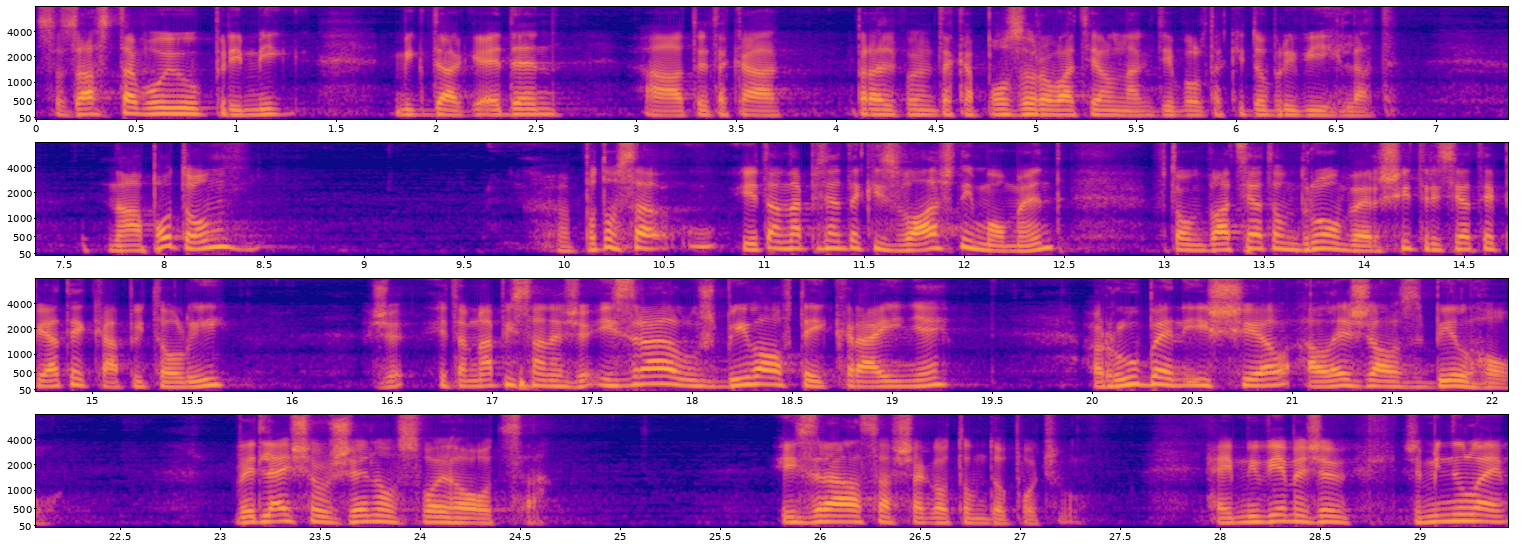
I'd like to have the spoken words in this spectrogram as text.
sa zastavujú pri Mig, Migdag Eden a to je taká, pravdepodobne taká pozorovateľná, kde bol taký dobrý výhľad. No a potom, potom sa, je tam napísaný taký zvláštny moment, v tom 22. verši 35. kapitoly, že je tam napísané, že Izrael už býval v tej krajine, Rúben išiel a ležal s Bilhou, vedľajšou ženou svojho otca. Izrael sa však o tom dopočul. Hej, my vieme, že, že minule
